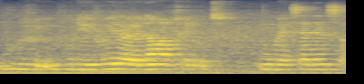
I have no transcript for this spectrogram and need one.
vous, vous les jouez euh, l'un après l'autre. Donc voilà, ça donne ça.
